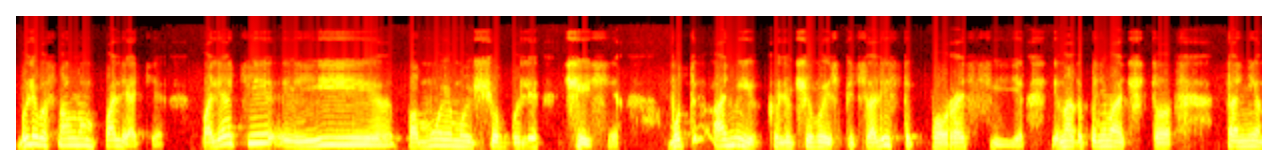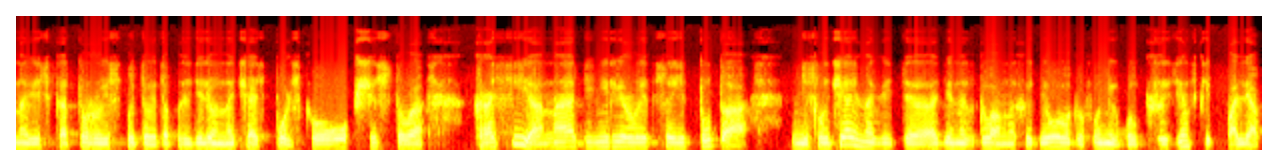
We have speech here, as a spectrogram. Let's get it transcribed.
были в основном поляки. Поляки и, по-моему, еще были чехи. Вот они ключевые специалисты по России. И надо понимать, что та ненависть, которую испытывает определенная часть польского общества к России, она генерируется и туда. Не случайно, ведь э, один из главных идеологов у них был Бжезинский, поляк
